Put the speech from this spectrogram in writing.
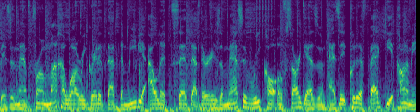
Businessmen from Mahahual regretted that the media outlet said that there is a massive recall of sargassum as it could affect the economy.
